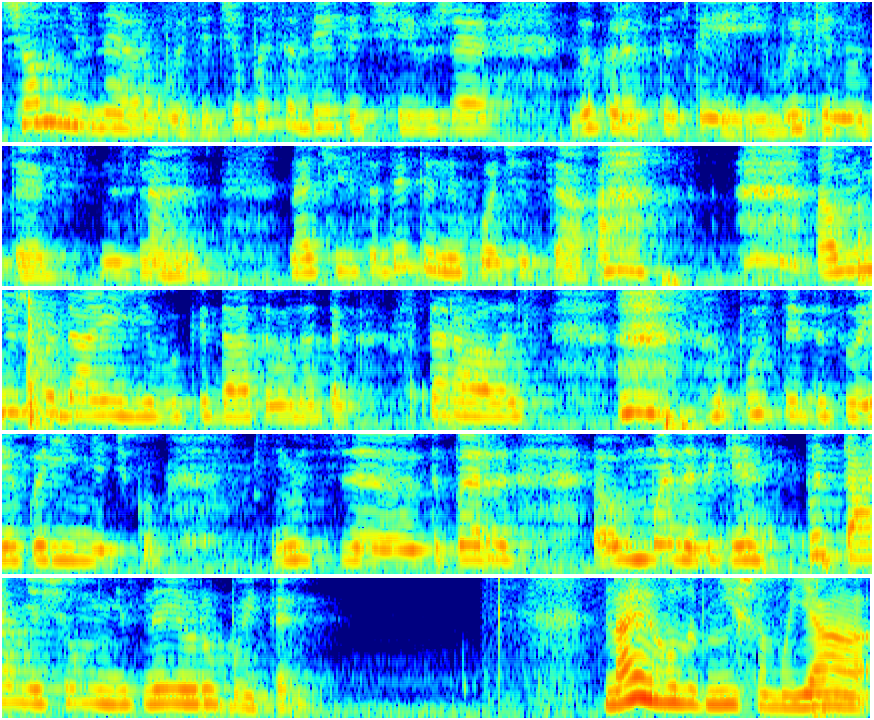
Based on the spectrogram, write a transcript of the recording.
Що мені з нею робити? Чи посадити, чи вже використати і викинути, не знаю. Наче і садити не хочеться, а, а мені шкода її викидати. Вона так старалась пустити своє коріннячко. Ось е, тепер у мене таке питання, що мені з нею робити. Найголовніша моя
